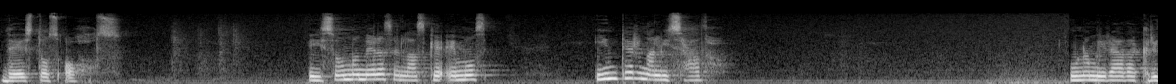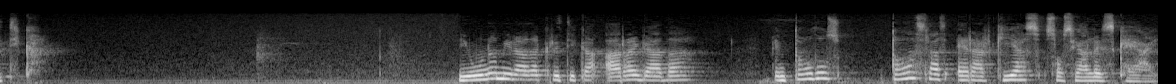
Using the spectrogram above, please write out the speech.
de estos ojos. Y son maneras en las que hemos internalizado una mirada crítica y una mirada crítica arraigada en todos, todas las jerarquías sociales que hay.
